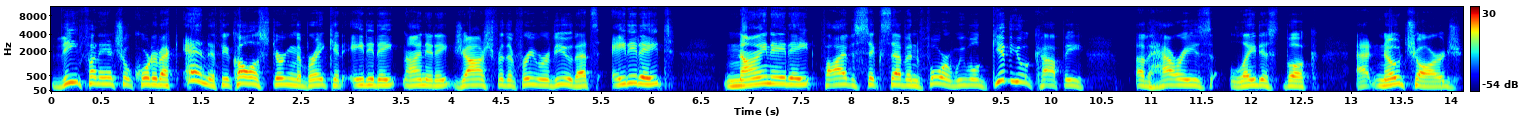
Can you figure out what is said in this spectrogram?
the financial quarterback. And if you call us during the break at 888 988 Josh for the free review, that's 888 988 5674. We will give you a copy of Harry's latest book at no charge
